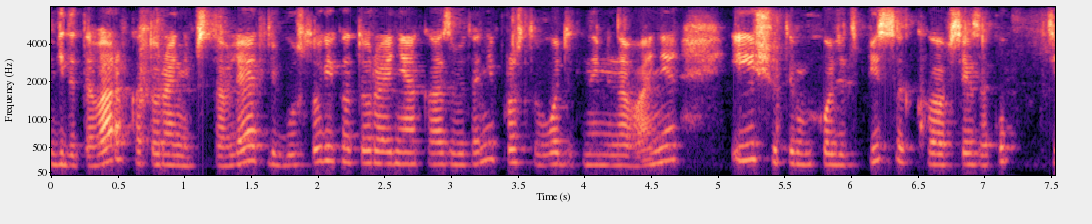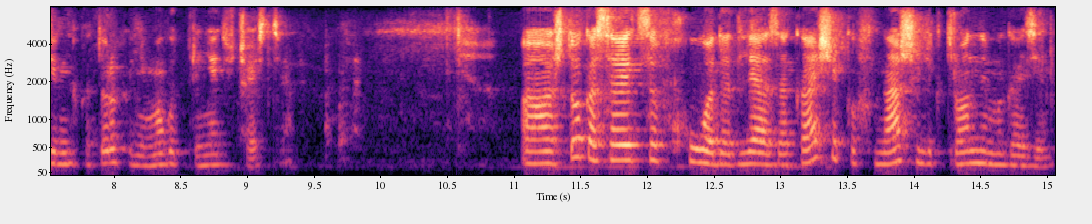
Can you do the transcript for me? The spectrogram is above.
виды товаров, которые они поставляют, либо услуги, которые они оказывают, они просто вводят наименование и ищут, им выходит список э, всех закупок активных, в которых они могут принять участие. А, что касается входа для заказчиков в наш электронный магазин.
